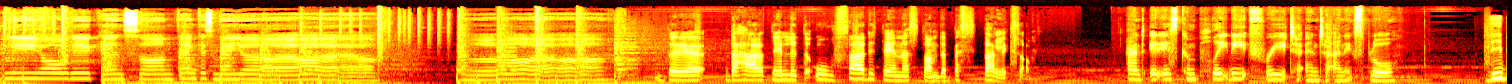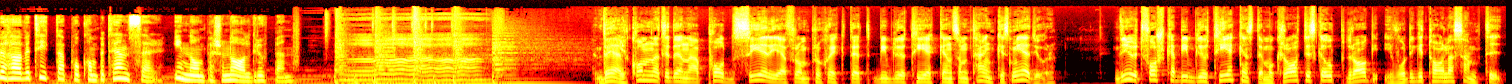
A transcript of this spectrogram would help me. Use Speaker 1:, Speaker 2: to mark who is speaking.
Speaker 1: det bli och det kan som tänkas mig göra
Speaker 2: det, det här att det är lite ofärdigt är nästan det bästa liksom.
Speaker 3: And it is completely free to enter and explore.
Speaker 4: Vi behöver titta på kompetenser inom personalgruppen.
Speaker 5: Välkomna till denna poddserie från projektet Biblioteken som tankesmedjor. Vi utforskar bibliotekens demokratiska uppdrag i vår digitala samtid.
